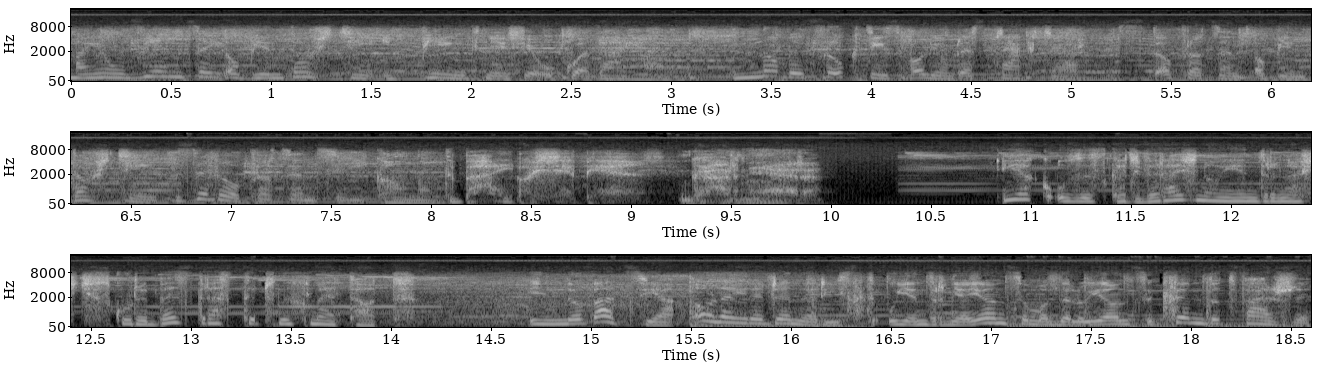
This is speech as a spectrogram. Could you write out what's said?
mają więcej objętości i pięknie się układają. Nowy Fructis Volume Restructure. 100% objętości, 0% silikonu. Dbaj o siebie. Garnier. Jak uzyskać wyraźną jędrność skóry bez drastycznych metod? Innowacja Olej Regenerist, ujędrniający modelujący krem do twarzy.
